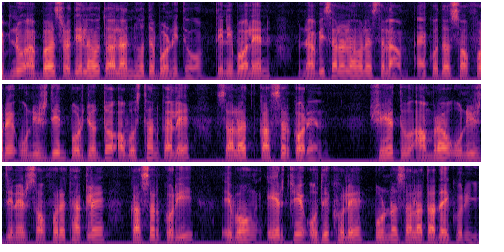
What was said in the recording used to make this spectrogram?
ইবনু আব্বাস রদিয়াল্লাহ তাল্লাহ্ন হতে বর্ণিত। তিনি বলেন, নবী সাল্লাহ আলাইসাল্লাম একদা সফরে ১৯ দিন পর্যন্ত অবস্থানকালে সালাত কাসর করেন। সেহেতু আমরাও ১৯ দিনের সফরে থাকলে কাসর করি এবং এর চেয়ে অধিক হলে পূর্ণ সালাত আদায় করি।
